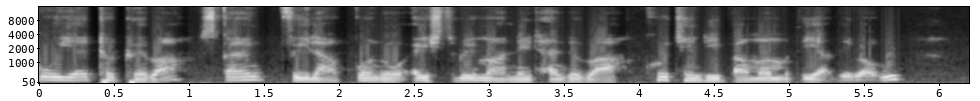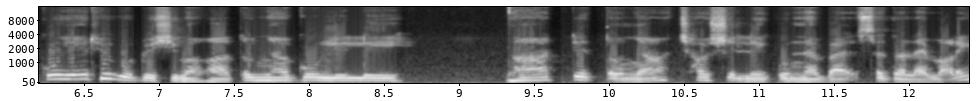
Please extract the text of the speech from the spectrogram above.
ကိုရဲထွတ်ထွေပါ Sky Villa Condo H3 မှာနေထိုင်သူပါခုချိန်ဒီဘာမှမသိရသေးပါဘူး။ကိုရဲထွေကိုတွေ့ရှိပါက3944 51396849နံပါတ်ဆက်သွင်းနိုင်ပါလေ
